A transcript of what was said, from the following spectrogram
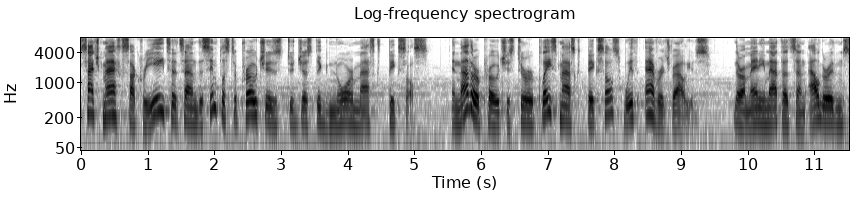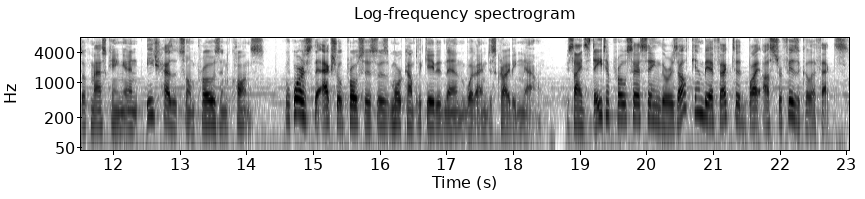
Such masks are created and the simplest approach is to just ignore masked pixels. Another approach is to replace masked pixels with average values. There are many methods and algorithms of masking and each has its own pros and cons. Of course, the actual process is more complicated than what I'm describing now. Besides data processing, the result can be affected by astrophysical effects.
